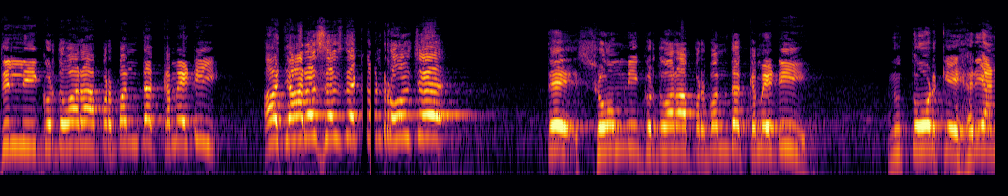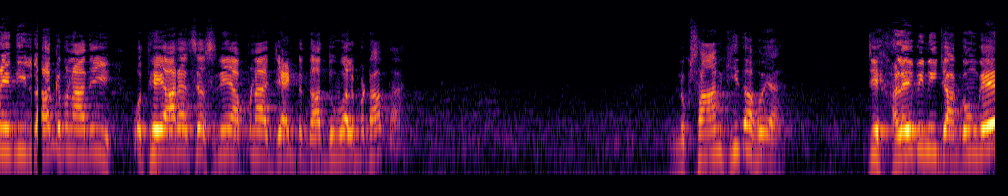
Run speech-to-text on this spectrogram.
ਦਿੱਲੀ ਗੁਰਦੁਆਰਾ ਪ੍ਰਬੰਧਕ ਕਮੇਟੀ ਅੱਜ ਆਰਐਸਐਸ ਦੇ ਕੰਟਰੋਲ 'ਚ ਹੈ। ਤੇ ਸ਼੍ਰੋਮਣੀ ਗੁਰਦੁਆਰਾ ਪ੍ਰਬੰਧਕ ਕਮੇਟੀ ਨੂੰ ਤੋੜ ਕੇ ਹਰਿਆਣੇ ਦੀ ਲੱਗ ਬਣਾ ਦੀ। ਉੱਥੇ ਆਰਐਸਐਸ ਨੇ ਆਪਣਾ ਏਜੰਟ ਦਾਦੂ ਵੱਲ ਬਿਠਾਤਾ। ਨੁਕਸਾਨ ਕਿਹਦਾ ਹੋਇਆ? ਜੇ ਹਲੇ ਵੀ ਨਹੀਂ ਜਾਗੋਗੇ,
